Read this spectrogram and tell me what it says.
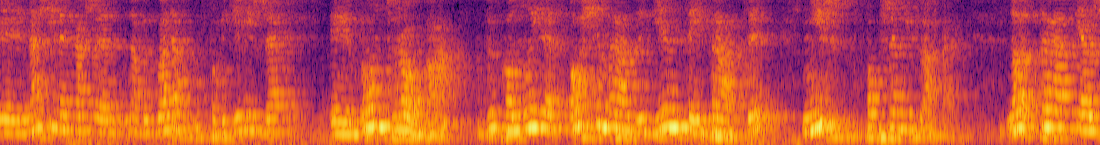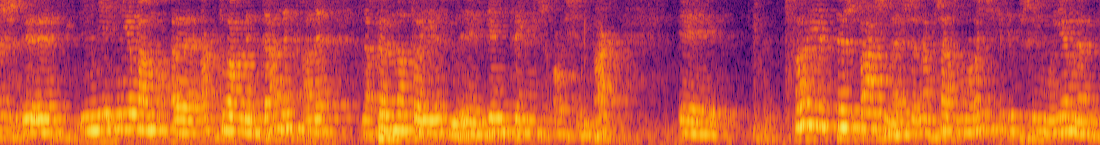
y, nasi lekarze na wykładach powiedzieli, że y, wątroba wykonuje 8 razy więcej pracy niż w poprzednich latach. No teraz ja już y, nie, nie mam aktualnych danych, ale na pewno to jest więcej niż 8, tak? Co jest też ważne, że na przykład w momencie, kiedy przyjmujemy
